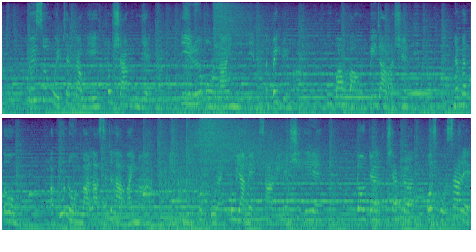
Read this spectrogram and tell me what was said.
2သွေးစွန်းငွေဖြတ်တောက်ရေးလှုပ်ရှားမှုရဲ့ပြည်တွင်း online မြေပြင်အပိတ်တွေမှာပူးပေါင်းပါဝင်ပေးကြပါရှင် နံပါတ်3အခုနိုဝင်ဘာလ17လပိုင်းမှာပြည်သူလူထုကိုယ်တိုင်ပို့ရမယ့်စာတွေလည်းရှိသေးတယ် Total Chapter Osco စတဲ့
